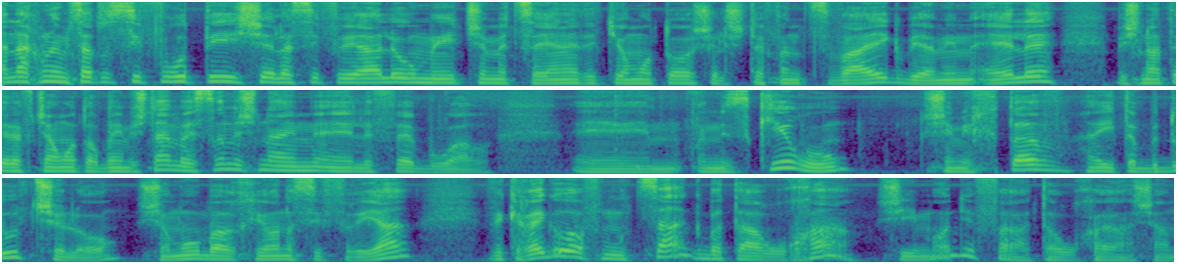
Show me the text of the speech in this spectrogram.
אנחנו עם סטטוס ספרותי של הספרייה הלאומית שמציינת את יום מותו של שטפן צוויג בימים אלה, בשנת 1942, ב-22 uh, לפברואר. Uh, הם הזכירו שמכתב ההתאבדות שלו שמור בארכיון הספרייה, וכרגע הוא אף מוצג בתערוכה, שהיא מאוד יפה, התערוכה שם.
